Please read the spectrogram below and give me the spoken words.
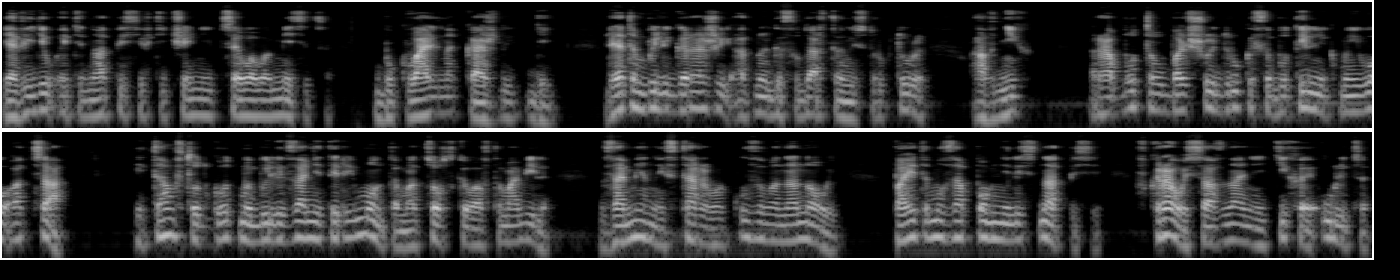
Я видел эти надписи в течение целого месяца, буквально каждый день. Рядом были гаражи одной государственной структуры, а в них работал большой друг и собутыльник моего отца. И там в тот год мы были заняты ремонтом отцовского автомобиля, заменой старого кузова на новый. Поэтому запомнились надписи. Вкралось сознание тихая улица,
